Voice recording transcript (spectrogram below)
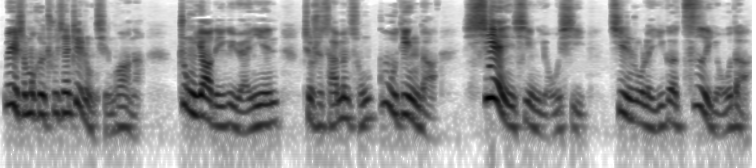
为什么会出现这种情况呢？重要的一个原因就是咱们从固定的线性游戏进入了一个自由的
